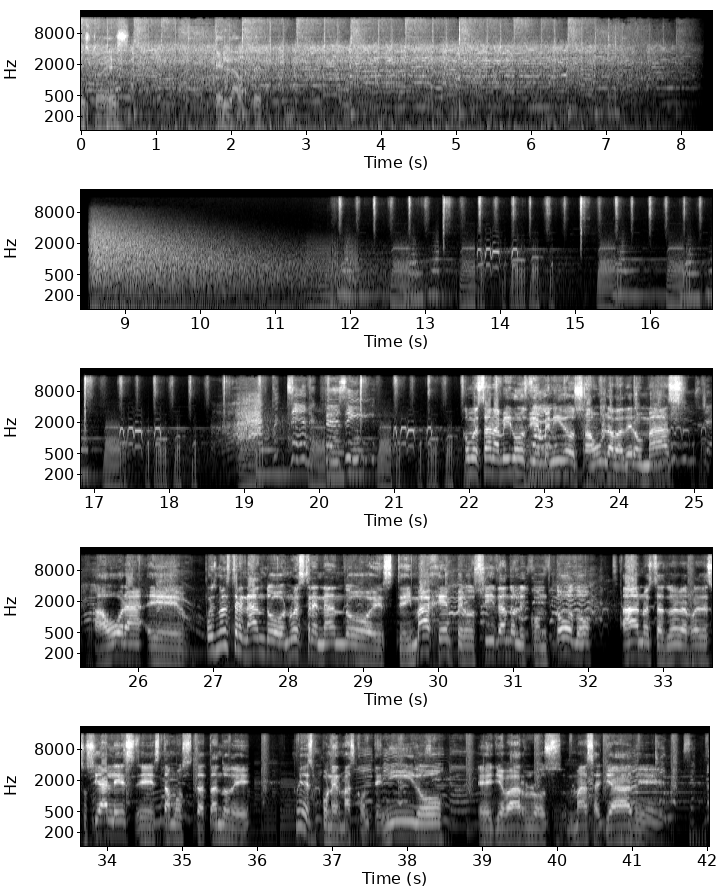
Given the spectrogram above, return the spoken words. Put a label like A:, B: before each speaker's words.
A: Esto es El Lavadero.
B: ¿Cómo están amigos? Bienvenidos a un lavadero más. Ahora, eh, pues no estrenando, no estrenando este imagen, pero sí dándole con todo a nuestras nuevas redes sociales. Eh, estamos tratando de pues, poner más contenido, eh, llevarlos más allá de,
